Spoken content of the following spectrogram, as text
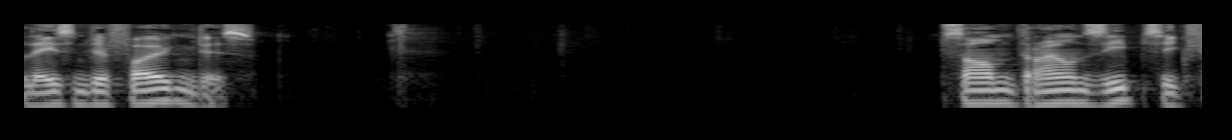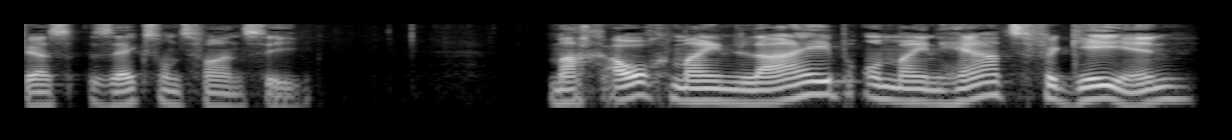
lesen wir Folgendes. Psalm 73, Vers 26. Mach auch mein Leib und mein Herz vergehen,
